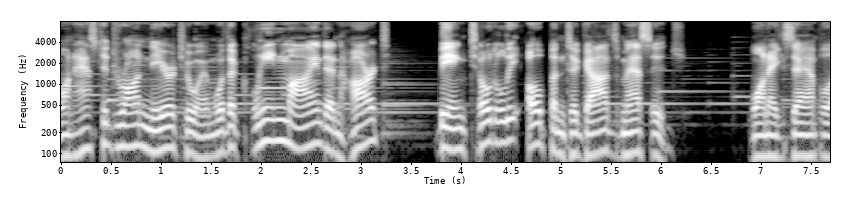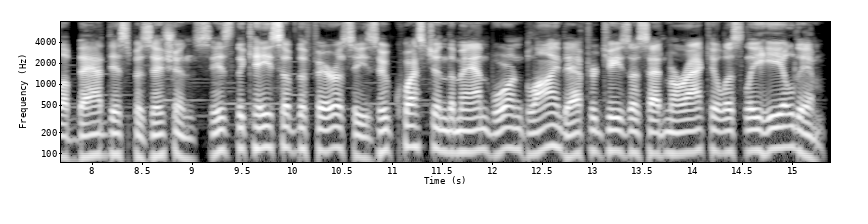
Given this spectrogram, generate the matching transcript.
One has to draw near to him with a clean mind and heart, being totally open to God's message. One example of bad dispositions is the case of the Pharisees who questioned the man born blind after Jesus had miraculously healed him.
